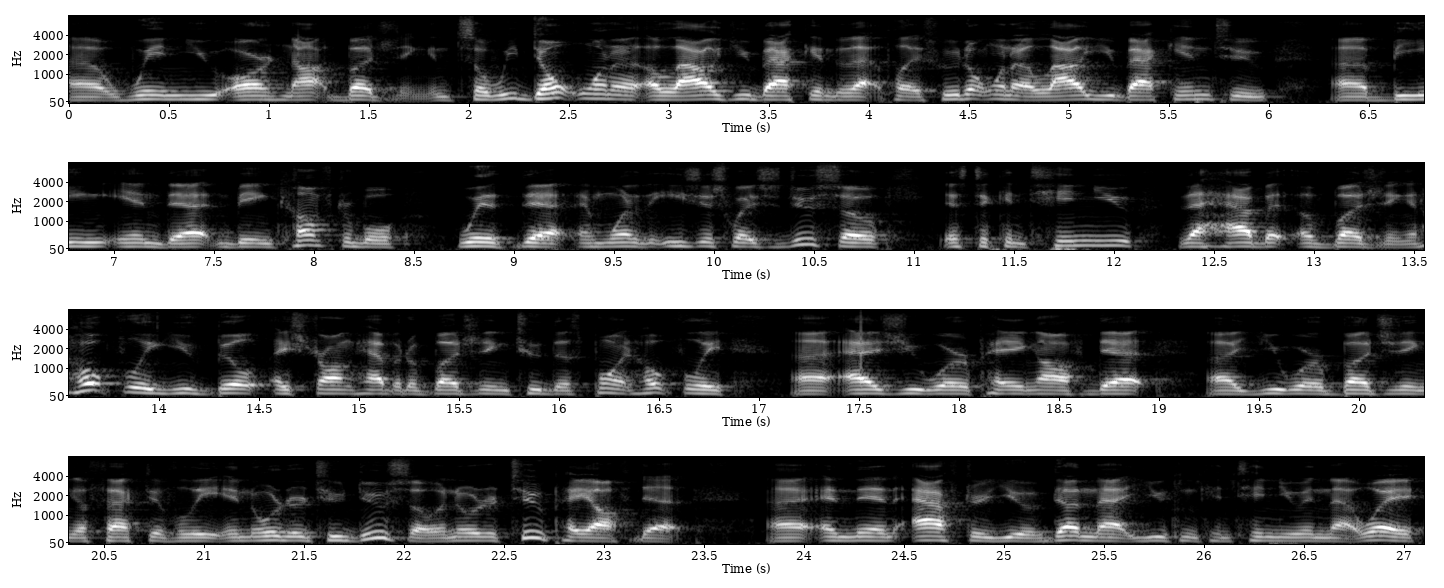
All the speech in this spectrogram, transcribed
uh, when you are not budgeting. And so we don't want to allow you back into that place. We don't want to allow you back into uh, being in debt and being comfortable with debt. And one of the easiest ways to do so is to continue the habit of budgeting. And hopefully, you've built a strong habit of budgeting to this point. Hopefully, uh, as you were paying off debt, uh, you were budgeting effectively in order to do so, in order to pay off debt. Uh, and then after you have done that, you can continue in that way.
